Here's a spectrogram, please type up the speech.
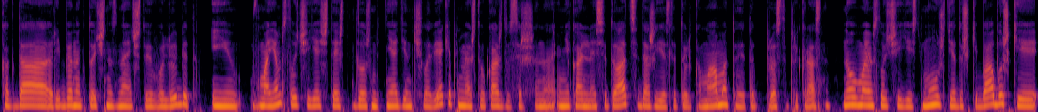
Когда ребенок точно знает, что его любят. И в моем случае я считаю, что должен быть не один человек. Я понимаю, что у каждого совершенно уникальная ситуация. Даже если только мама, то это просто прекрасно. Но в моем случае есть муж, дедушки, бабушки.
